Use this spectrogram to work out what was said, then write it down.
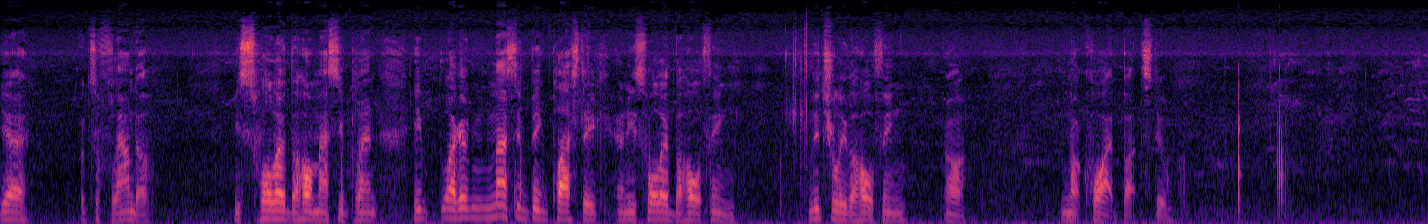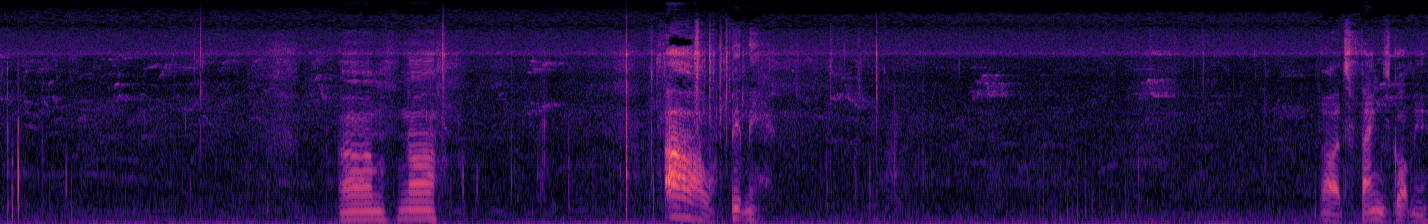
Yeah, it's a flounder. He swallowed the whole massive plant. He like a massive big plastic, and he swallowed the whole thing. Literally the whole thing. Oh, not quite, but still. Um, no. Oh, bit me. Oh, its fangs got me.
